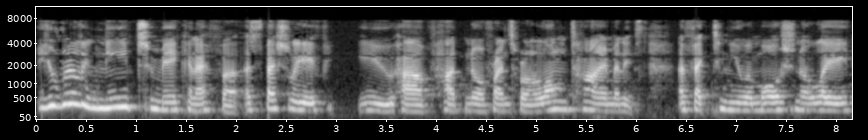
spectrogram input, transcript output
you really need to make an effort, especially if you have had no friends for a long time and it's affecting you emotionally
